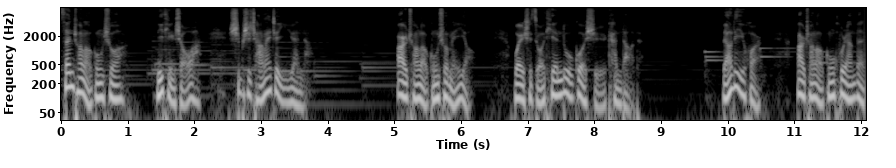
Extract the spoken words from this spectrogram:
三床老公说，你挺熟啊，是不是常来这医院呢？二床老公说没有，我也是昨天路过时看到的。聊了一会儿。二床老公忽然问：“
